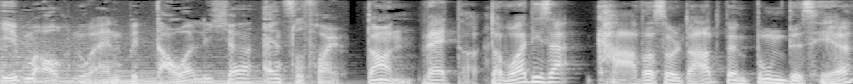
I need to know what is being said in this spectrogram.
Eben auch nur ein bedauerlicher Einzelfall. Dann weiter. Da war dieser Kadersoldat beim Bundesheer,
